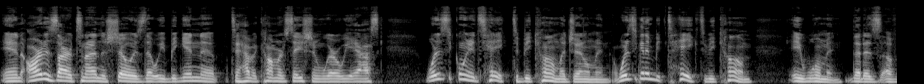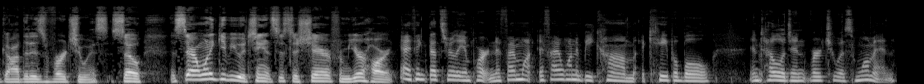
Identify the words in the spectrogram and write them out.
And our desire tonight on the show is that we begin to, to have a conversation where we ask, what is it going to take to become a gentleman? What is it going to be, take to become a woman that is of God, that is virtuous. So, Sarah, I want to give you a chance just to share from your heart. I think that's really important. If I want, if I want to become a capable, intelligent, virtuous woman,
